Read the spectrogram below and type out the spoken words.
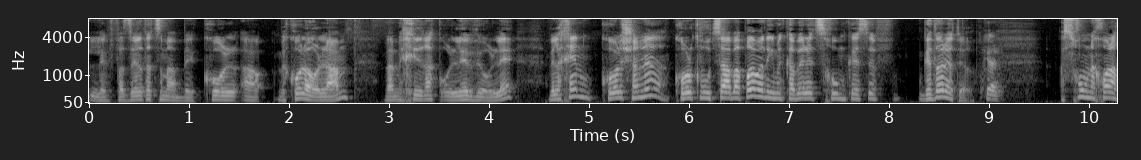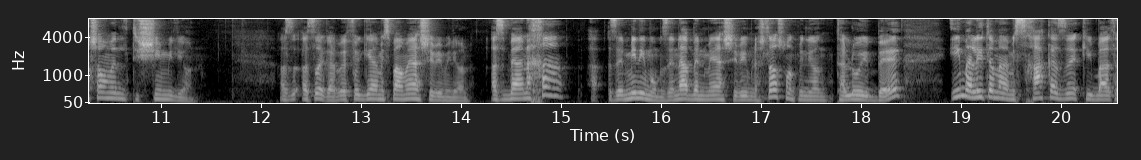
לפזר את עצמה בכל, ה- בכל העולם, והמחיר רק עולה ועולה, ולכן כל שנה, כל קבוצה בפרמייר ליג מקבלת סכום כסף גדול יותר. כן. הסכום נכון עכשיו עומד על 90 מיליון. אז, אז רגע, מאיפה הגיע המספר 170 מיליון? אז בהנחה, זה מינימום, זה נע בין 170 ל-300 מיליון, תלוי ב... אם עלית מהמשחק הזה, קיבלת,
